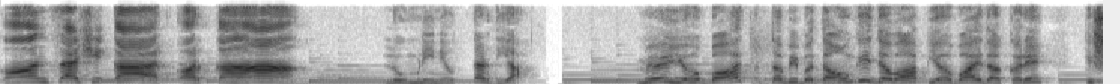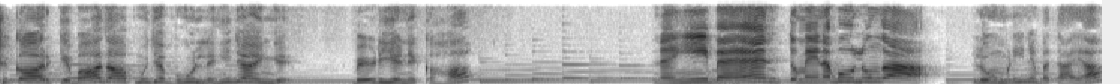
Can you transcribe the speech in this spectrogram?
कौन सा शिकार और कहा? लोमड़ी ने उत्तर दिया मैं यह बात तभी बताऊँगी जब आप यह वायदा करें कि शिकार के बाद आप मुझे भूल नहीं जाएँगे। भेड़िए ने कहा नहीं बहन तुम्हें न भूलूँगा। लोमड़ी ने बताया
